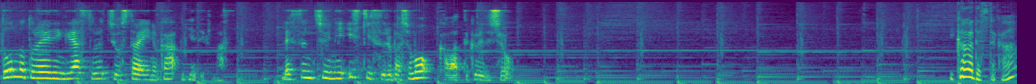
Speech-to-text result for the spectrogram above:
どんなトレーニングやストレッチをしたらいいのか見えてきます。レッスン中に意識する場所も変わってくるでしょう。いかがでしたか？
